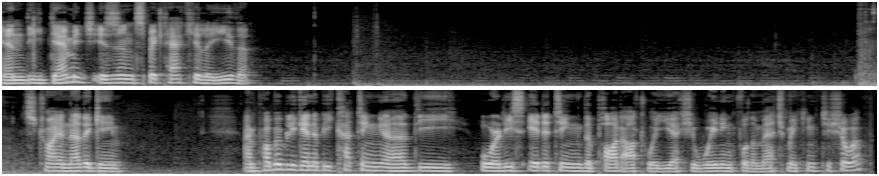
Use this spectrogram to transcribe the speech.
And the damage isn't spectacular either. Let's try another game. I'm probably going to be cutting uh, the, or at least editing the part out where you're actually waiting for the matchmaking to show up.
